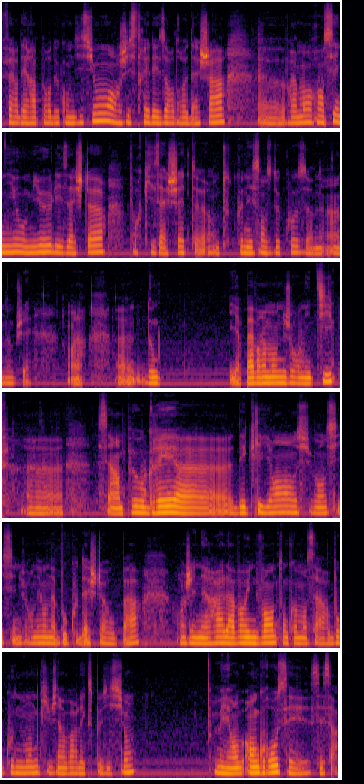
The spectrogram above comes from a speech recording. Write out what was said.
faire des rapports de conditions, enregistrer les ordres d'achat, vraiment renseigner au mieux les acheteurs pour qu'ils achètent en toute connaissance de cause un, objet. Voilà. donc, il n'y a pas vraiment de journée type c'est un peu au gré euh, des clients, suivant si c'est une journée où on a beaucoup d'acheteurs ou pas. En général, avant une vente, on commence à avoir beaucoup de monde qui vient voir l'exposition. Mais en, gros, c'est ça.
